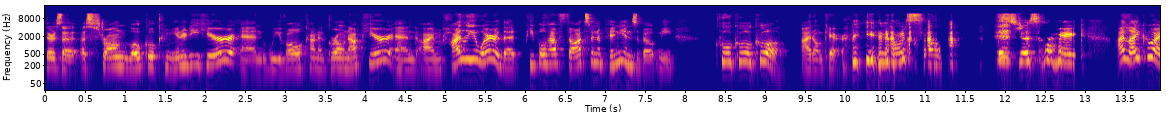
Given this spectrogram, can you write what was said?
there's a, a strong local community here and we've all kind of grown up here and i'm highly aware that people have thoughts and opinions about me cool cool cool i don't care you know so it's just like I like who I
